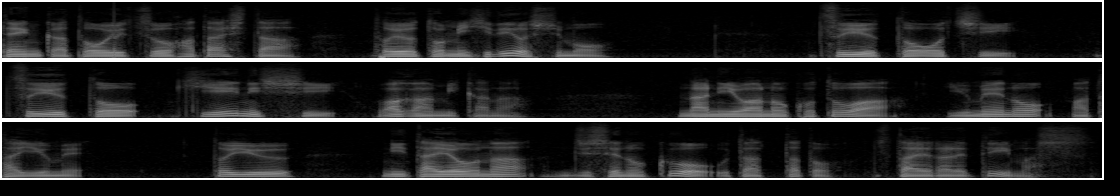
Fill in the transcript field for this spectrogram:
天下統一を果たした豊臣秀吉も梅雨と落ち梅雨と消えにし我が身かな。何話のことは夢のまた夢という似たような時世の句を歌ったと伝えられています。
